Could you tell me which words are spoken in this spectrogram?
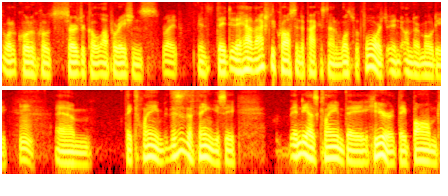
what quote unquote surgical operations. Right. It's, they they have actually crossed into Pakistan once before in under Modi. Mm. Um, they claim this is the thing you see. India has claimed they here they bombed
